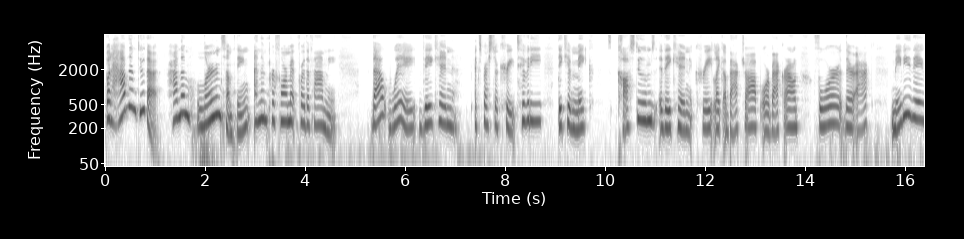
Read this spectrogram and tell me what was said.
But have them do that. Have them learn something and then perform it for the family. That way, they can express their creativity, they can make costumes, they can create like a backdrop or background for their act. Maybe they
